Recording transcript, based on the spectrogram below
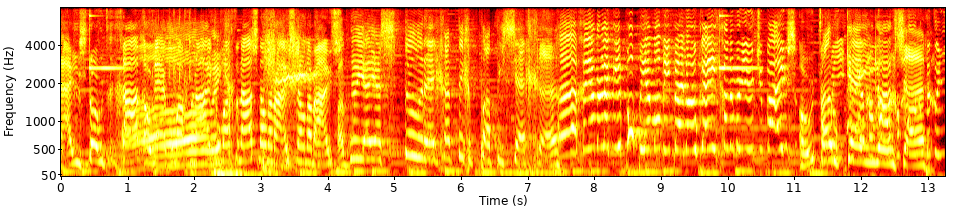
En hij is dood gegaan. Oh nee, komt achterna, ik- achterna. Snel naar mijn huis, snel naar mijn huis. Wat doe jij ja stoer? Ik ga het tegen papi zeggen. Eh, ga jij maar lekker je papi en mommy bellen, oké? Ik ga naar mijn YouTube-huis. Oh, Tommy, Oké, aangepakt met een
